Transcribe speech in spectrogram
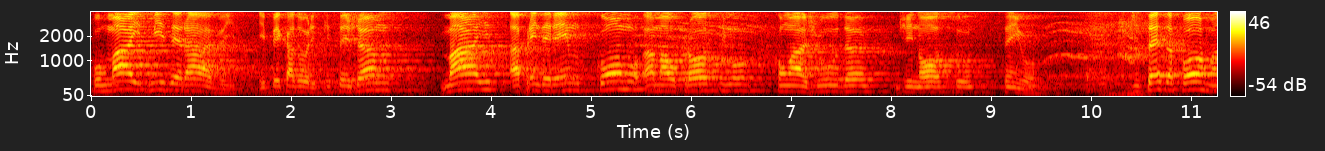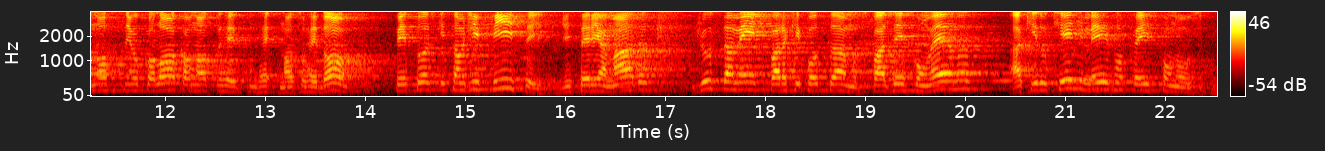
por mais miseráveis e pecadores que sejamos, mais aprenderemos como amar o próximo com a ajuda de nosso Senhor. De certa forma, nosso Senhor coloca ao nosso, redor pessoas que são difíceis de serem amadas, justamente para que possamos fazer com elas aquilo que Ele mesmo fez conosco.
